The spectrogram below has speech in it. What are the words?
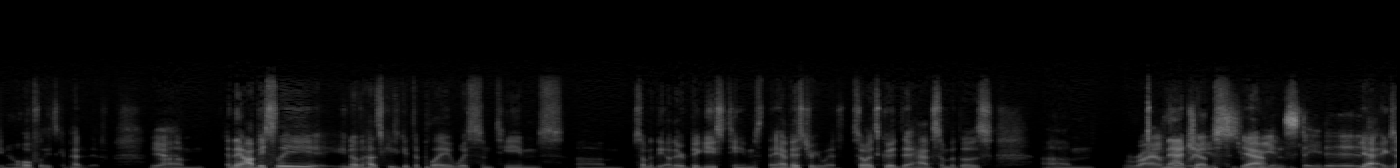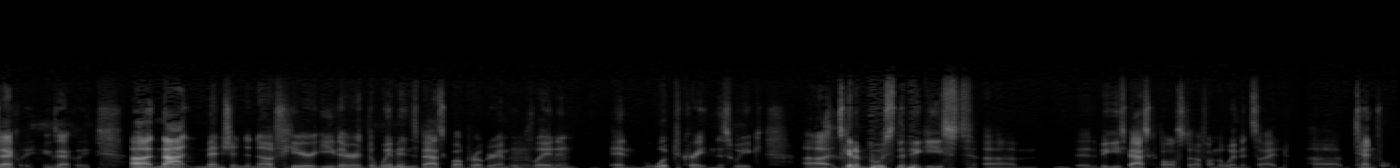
you know, hopefully it's competitive. Yeah. Um, and they obviously, you know, the Huskies get to play with some teams, um, some of the other Big East teams they have history with. So it's good to have some of those. Um, Rivalries yeah. reinstated. yeah, exactly, exactly. Uh, not mentioned enough here either. The women's basketball program who played Mhm. and and whooped Creighton this week. Uh, it's going to boost the Big East, um, the Big East basketball stuff on the women's side uh, tenfold.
